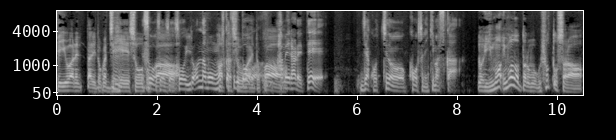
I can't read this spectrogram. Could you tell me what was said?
って言われたりとか、自閉症とか、そうそうそう、そういろんなもん、もしかすると、はめられて、じゃあこっちのコースに行きますか。今、今だったら僕、ひょっとしたら、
